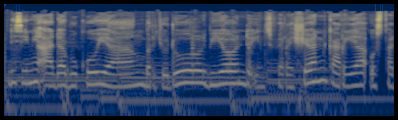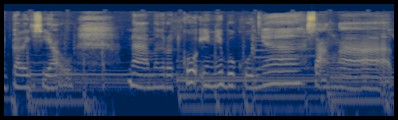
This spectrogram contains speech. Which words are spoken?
di sini ada buku yang berjudul Beyond the Inspiration karya Ustadz Felix Yau. Nah, menurutku ini bukunya sangat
